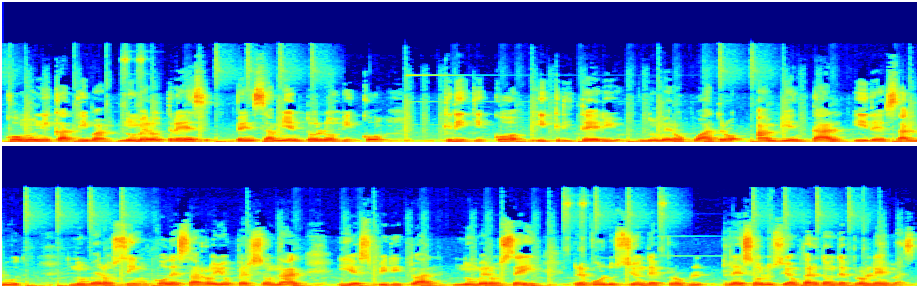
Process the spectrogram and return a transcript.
comunicativa. Número 3, pensamiento lógico, crítico y criterio. Número 4, ambiental y de salud. Número 5, desarrollo personal y espiritual. Número 6, revolución de resolución perdón, de problemas.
